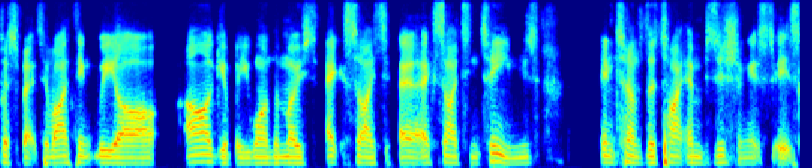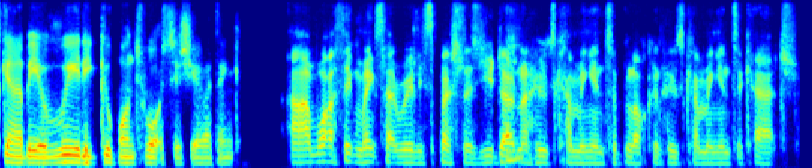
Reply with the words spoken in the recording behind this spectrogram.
perspective, I think we are arguably one of the most exciting uh, exciting teams in terms of the tight end position. It's it's going to be a really good one to watch this year, I think. Uh, what I think makes that really special is you don't know who's coming into block and who's coming into catch.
